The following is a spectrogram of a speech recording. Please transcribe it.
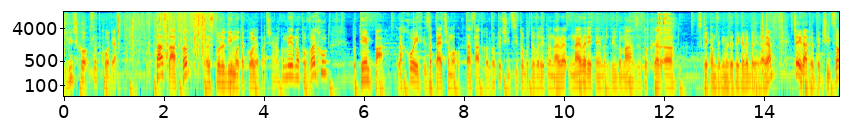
žličko sladkorja. Ta sladkor razporedimo takole pač enakomerno po vrhu, potem pa lahko jih zapečemo ta sladkor v pečici, to boste verjetno najverjetneje naredili doma, zato ker sklepam, da nimate tega lebrenarja. Če jih date v pečico,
